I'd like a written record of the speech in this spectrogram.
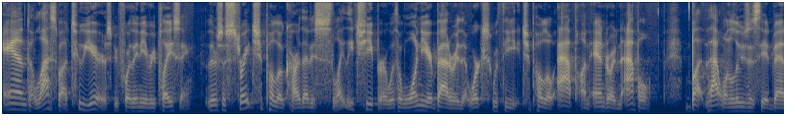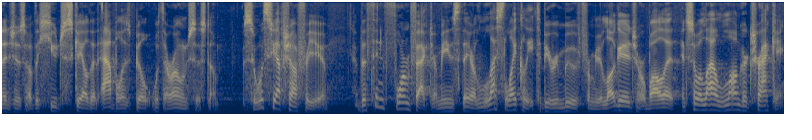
and last about two years before they need replacing. There's a straight Chipolo card that is slightly cheaper with a one year battery that works with the Chipolo app on Android and Apple, but that one loses the advantages of the huge scale that Apple has built with their own system. So, what's the upshot for you? The thin form factor means they are less likely to be removed from your luggage or wallet and so allow longer tracking.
